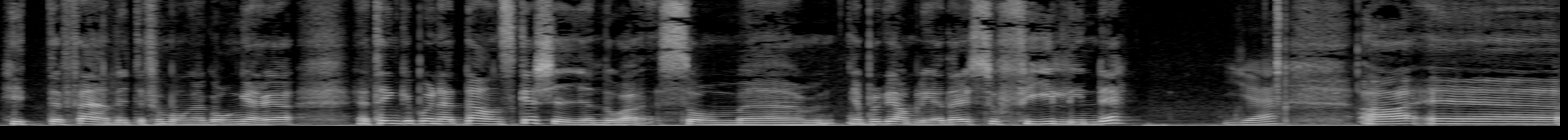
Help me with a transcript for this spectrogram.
hittat fan lite för många gånger. Jag, jag, tänker på den här danska tjejen då som eh, en programledare, Sofie Linde. Yeah. Ja, eh,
